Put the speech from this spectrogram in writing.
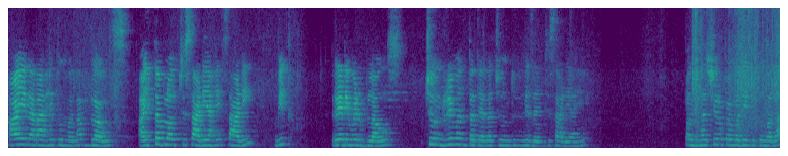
हा येणार आहे तुम्हाला ब्लाऊज आयता ब्लाऊजची साडी आहे साडी विथ रेडीमेड ब्लाऊज चुनरी म्हणतात त्याला चुनरी डिझाईनची साडी आहे. पंधराशे रुपयामध्ये येते तुम्हाला.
